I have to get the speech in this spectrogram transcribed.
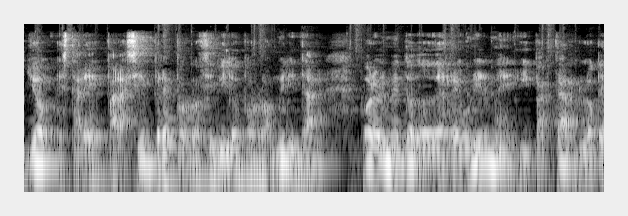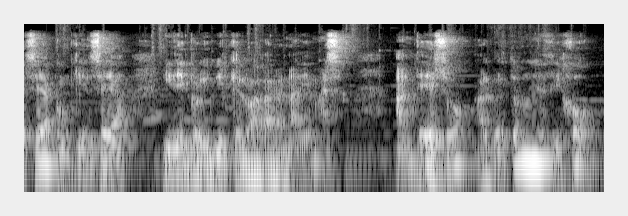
Yo estaré para siempre, por lo civil o por lo militar, por el método de reunirme y pactar lo que sea con quien sea y de prohibir que lo hagan a nadie más. Ante eso, Alberto Núñez Fijó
